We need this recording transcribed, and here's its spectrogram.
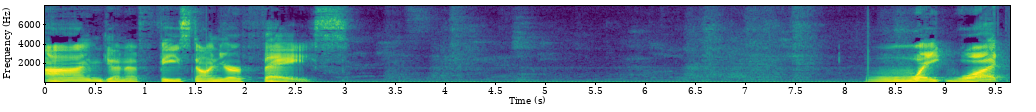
I'm gonna feast on your face. Wait, what?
